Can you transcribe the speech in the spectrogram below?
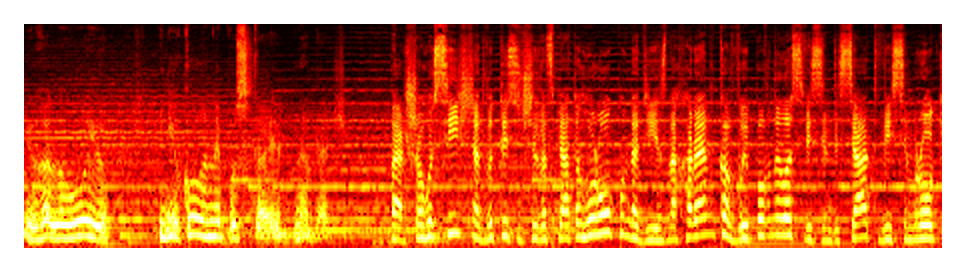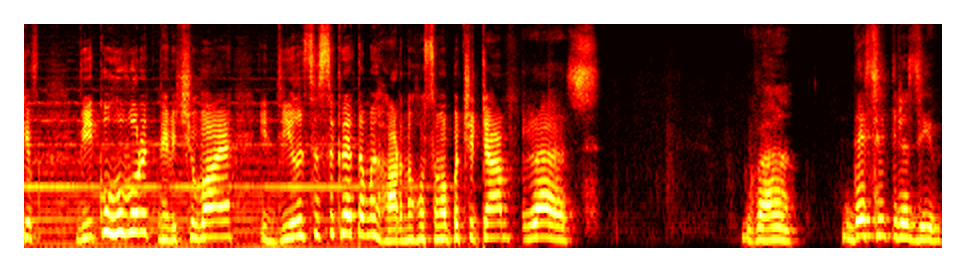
головою і нікого не пускають на дачі. 1 січня 2025 року Надії Знахаренка виповнилось 88 років. Віку, говорить, не відчуває і ділиться секретами гарного самопочуття. Раз, два, десять разів.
